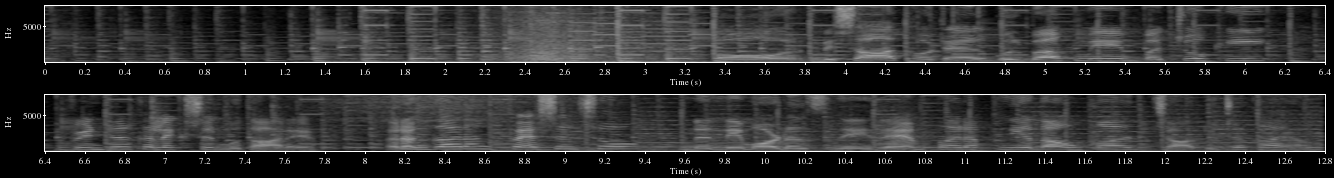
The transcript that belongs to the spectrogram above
और निशात होटल गुलबर्ग में बच्चों की विंटर कलेक्शन मुतारफ। रंगारंग फ़ैशन शो, नन्हे मॉडल्स ने रैम पर अपनी अदाओं का जादू जगाया।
